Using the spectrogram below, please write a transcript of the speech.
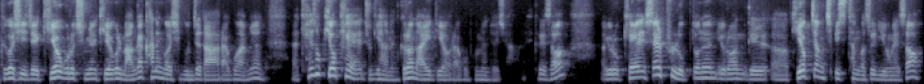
그것이 이제 기억으로 치면 기억을 망각하는 것이 문제다라고 하면 계속 기억해 주게 하는 그런 아이디어라고 보면 되죠. 그래서 이렇게 셀프 룹 또는 이런 그 어, 기억 장치 비슷한 것을 이용해서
